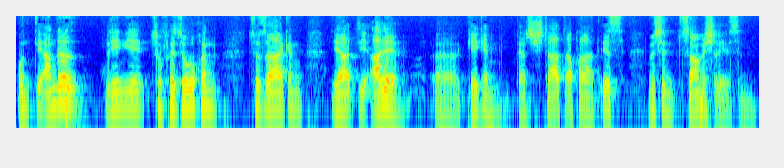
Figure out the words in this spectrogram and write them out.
Und die andere Linie zu versuchen, zu sagen, ja, die alle äh, gegen den Staatapparat ist, müssen zusammenschließen.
